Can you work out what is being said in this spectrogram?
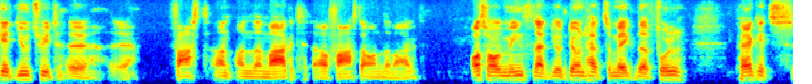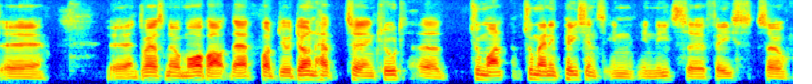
get uTREAT fast on the market or faster on the market. Also, means that you don't have to make the full package, uh, uh, Andreas know more about that, but you don't have to include uh, too many patients in each phase. So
